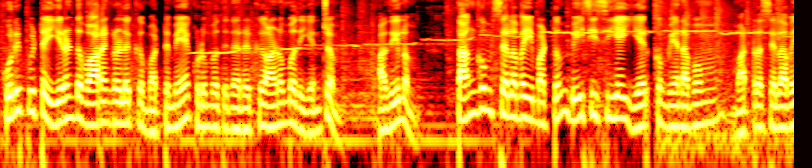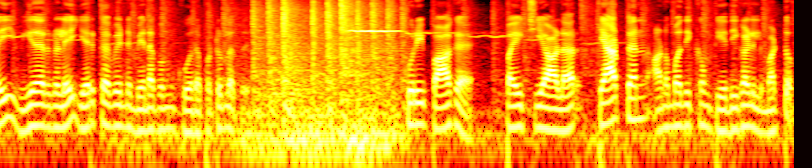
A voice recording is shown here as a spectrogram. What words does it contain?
குறிப்பிட்ட இரண்டு வாரங்களுக்கு மட்டுமே குடும்பத்தினருக்கு அனுமதி என்றும் அதிலும் தங்கும் செலவை மட்டும் பிசிசிஐ ஏற்கும் எனவும் மற்ற செலவை வீரர்களே ஏற்க வேண்டும் எனவும் கூறப்பட்டுள்ளது. குறிப்பாக பயிற்சியாளர் கேப்டன் அனுமதிக்கும் தேதிகளில் மட்டும்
